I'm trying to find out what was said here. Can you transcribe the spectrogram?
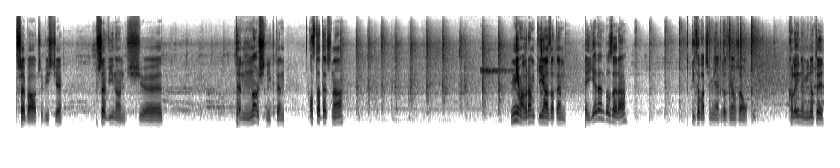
Trzeba oczywiście przewinąć e, ten nośnik, ten ostateczna. Nie ma bramki, a zatem 1 do 0 i zobaczymy jak rozwiążą kolejne minuty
